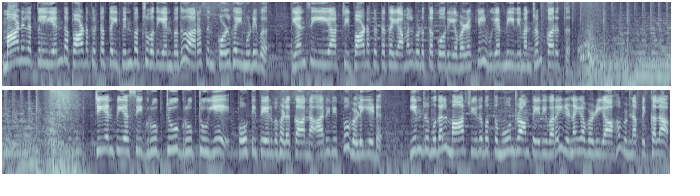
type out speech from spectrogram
மாநிலத்தில் எந்த பாடத்திட்டத்தை பின்பற்றுவது என்பது அரசின் கொள்கை முடிவு. என்சிஇஆர்டி பாடத்திட்டத்தை அமல்படுத்த கோரிய வழக்கில் உயர்நீதிமன்றம் கருத்து. TNPSC group two group two A போட்டித் தேர்வுகளுக்கான அறிவிப்பு வெளியீடு. இன்று முதல் மார்ச் இருபத்தி மூன்றாம் தேதி வரை இணைய வழியாக விண்ணப்பிக்கலாம்.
